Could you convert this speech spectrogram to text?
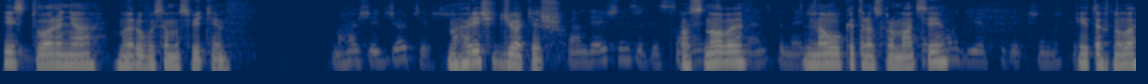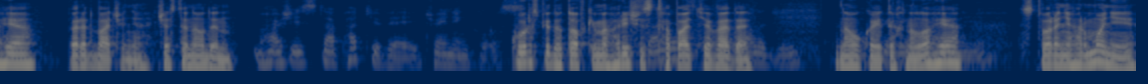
і створення миру в усьому світі. Магаріші Джотіш основи науки трансформації і технологія передбачення. Частина 1. Курс підготовки Магаріші Стхапаття Веде. Наука і технологія створення гармонії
